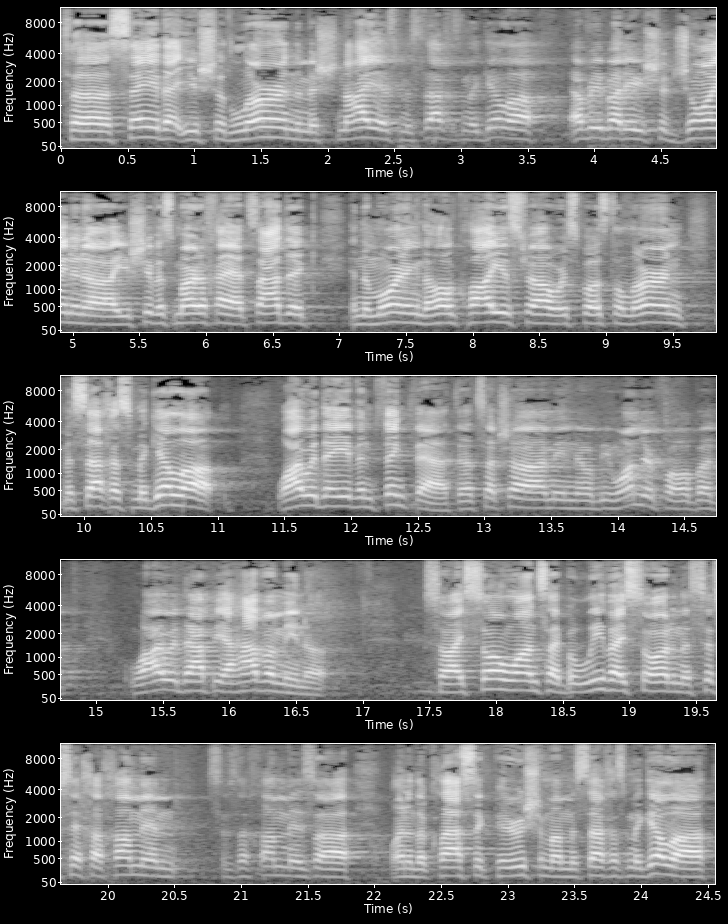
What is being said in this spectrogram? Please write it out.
to say that you should learn the Mishnayos, Mesechus, Megillah. Everybody should join in a Yeshivas Mordechai at Tzaddik in the morning. The whole Klal Yisrael we're supposed to learn Mesechus, Megillah. Why would they even think that? That's such a, I mean, it would be wonderful, but why would that be a Havamina? So I saw once, I believe I saw it in the Sifsei Chachamim, Sifsei Chacham is uh, one of the classic Perushim of Maseches Megillah.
